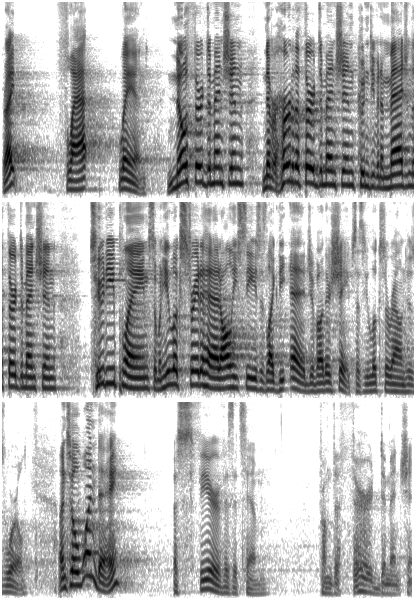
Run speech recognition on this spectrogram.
right? Flat land. No third dimension, never heard of the third dimension, couldn't even imagine the third dimension. 2D plane, so when he looks straight ahead, all he sees is like the edge of other shapes as he looks around his world. Until one day, a sphere visits him from the third dimension.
